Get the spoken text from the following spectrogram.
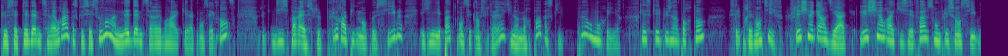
que cet édème cérébral, parce que c'est souvent un édème cérébral qui est la conséquence, disparaisse le plus rapidement possible et qu'il n'y ait pas de conséquences ultérieures qui ne meurt pas parce qu'il peut en mourir. Qu'est-ce qui est le plus important? C'est le préventif. Les chiens cardiaques, les chiens brachycéphales sont plus sensibles.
